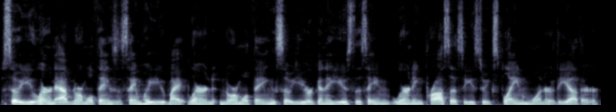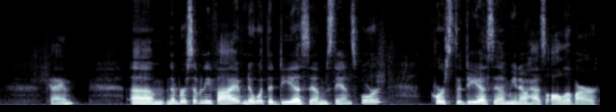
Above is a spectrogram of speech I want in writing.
so you learn abnormal things the same way you might learn normal things. So you're going to use the same learning processes to explain one or the other. Okay. Um, number 75, know what the DSM stands for. Of course, the DSM, you know, has all of our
